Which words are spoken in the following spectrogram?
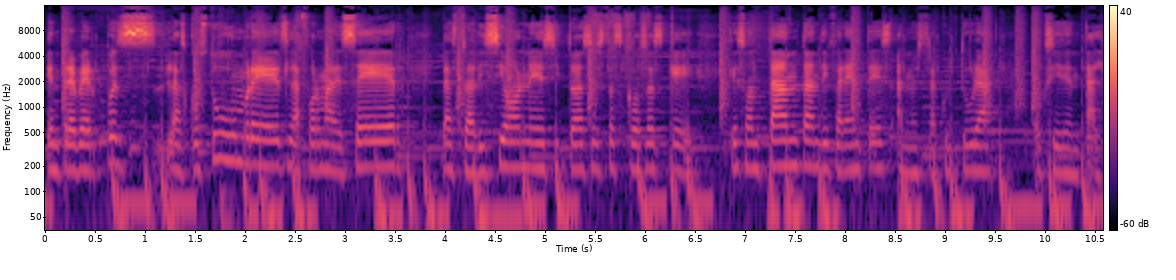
entrever pues las costumbres, la forma de ser, las tradiciones y todas estas cosas que, que son tan tan diferentes a nuestra cultura occidental.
